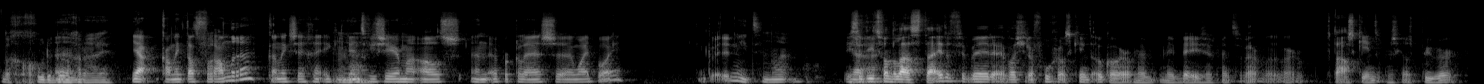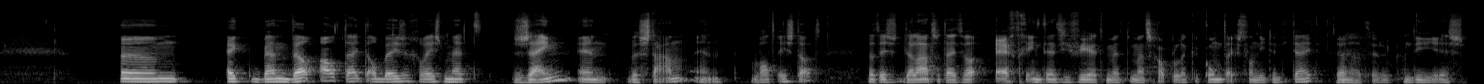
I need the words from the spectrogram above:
De goede burgerij. Ja, kan ik dat veranderen? Kan ik zeggen, ik Ja. identificeer me als een upper class eh, white boy? Ik weet het niet. Nee. Is Ja. het iets van de laatste tijd of je er- was je daar vroeger als kind ook al erg mee, mee bezig? Met, waar, waar, of als kind of misschien als puber? Ehm, ik ben wel altijd al bezig geweest met zijn en bestaan en wat is dat? Dat is de laatste tijd wel echt geïntensiveerd met de maatschappelijke context van de identiteit. Ja. Ja, natuurlijk. Want die is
